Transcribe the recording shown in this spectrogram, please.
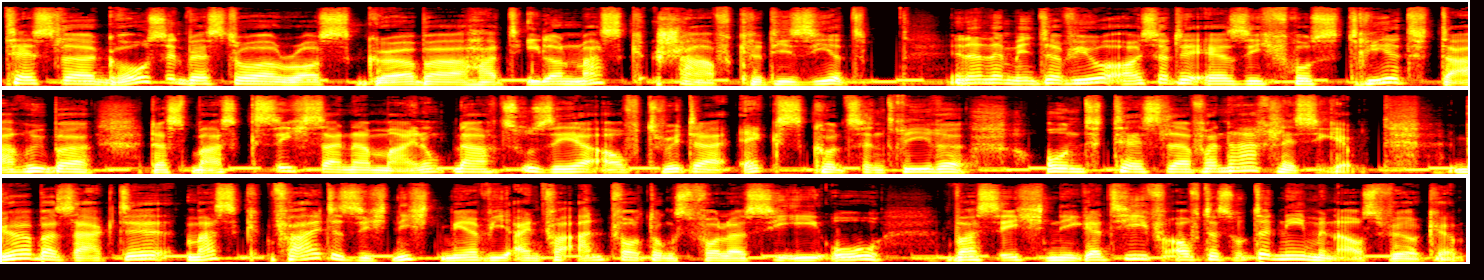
Tesla Großinvestor Ross Gerber hat Elon Musk scharf kritisiert. In einem Interview äußerte er sich frustriert darüber, dass Musk sich seiner Meinung nach zu sehr auf Twitter X konzentriere und Tesla vernachlässige. Gerber sagte, Musk verhalte sich nicht mehr wie ein verantwortungsvoller CEO, was sich negativ auf das Unternehmen auswirke.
